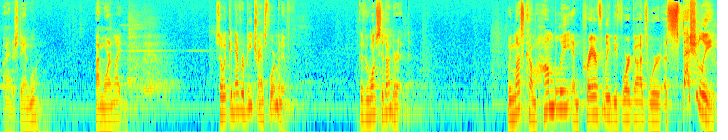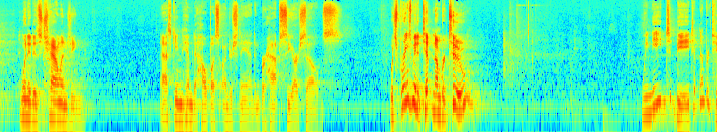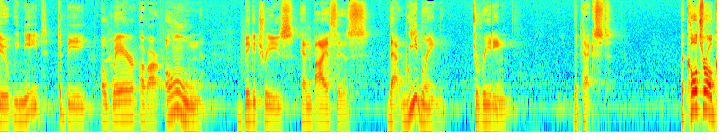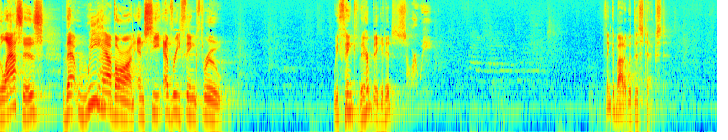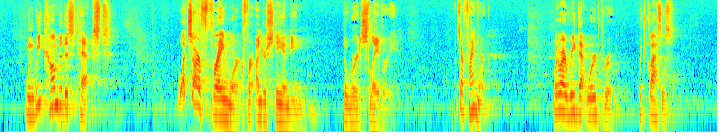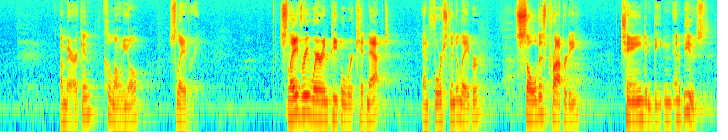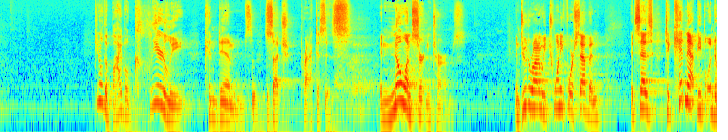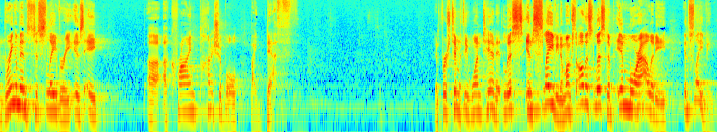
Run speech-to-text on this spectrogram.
I understand more. I'm more enlightened. So it can never be transformative because we won't sit under it. We must come humbly and prayerfully before God's word, especially when it is challenging asking Him to help us understand and perhaps see ourselves. Which brings me to tip number two. We need to be, tip number two, we need to be aware of our own bigotries and biases that we bring to reading the text. The cultural glasses that we have on and see everything through. We think they're bigoted, so are we. Think about it with this text. When we come to this text, what's our framework for understanding the word slavery? What's our framework? What do I read that word through? Which glasses? American colonial slavery. Slavery wherein people were kidnapped and forced into labor, sold as property, chained and beaten and abused. Do you know the Bible clearly condemns such practices in no uncertain terms? In Deuteronomy 24 7, it says to kidnap people and to bring them into slavery is a uh, a crime punishable by death. In 1 Timothy 1:10 it lists enslaving amongst all this list of immorality, enslaving.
